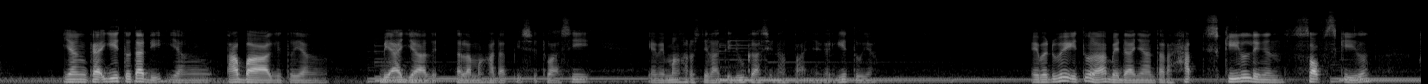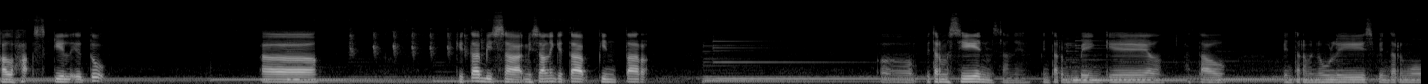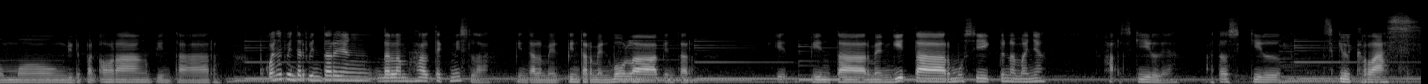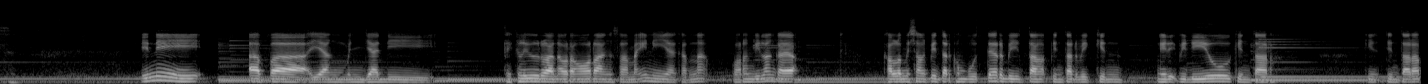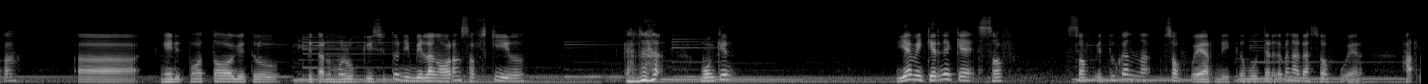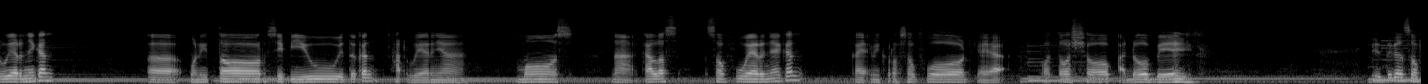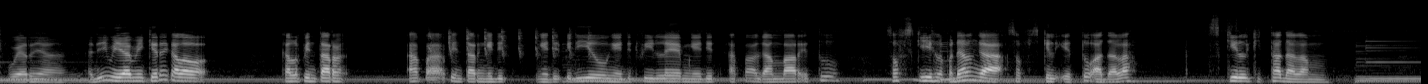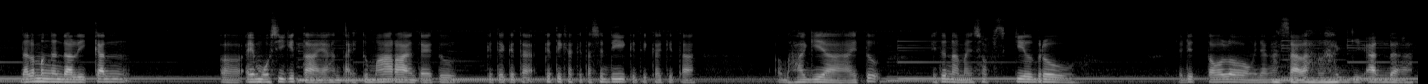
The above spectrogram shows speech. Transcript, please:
yang kayak gitu tadi yang tabah gitu yang bi aja dalam menghadapi situasi ya memang harus dilatih juga sih nampaknya kayak gitu ya. Eh by the way itulah bedanya antara hard skill dengan soft skill. Kalau hard skill itu uh, kita bisa misalnya kita pintar uh, pintar mesin misalnya pintar membengkel atau pintar menulis, pintar ngomong di depan orang, pintar pokoknya pintar-pintar yang dalam hal teknis lah, pintar main, pintar main bola, pintar pintar main gitar, musik itu namanya hard skill ya atau skill skill keras. Ini apa yang menjadi kekeliruan orang-orang selama ini ya karena orang bilang kayak kalau misalnya pintar komputer, pintar, pintar bikin ngedit video, pintar pintar apa uh, ngedit foto gitu pintar melukis itu dibilang orang soft skill. Karena mungkin dia mikirnya kayak soft soft itu kan software di komputer itu kan ada software. Hardwarenya kan uh, monitor CPU itu kan hardwarenya. Mouse. Nah kalau softwarenya kan kayak Microsoft Word kayak Photoshop Adobe gitu itu kan softwarenya. Jadi dia mikirnya kalau kalau pintar apa pintar ngedit ngedit video ngedit film ngedit apa gambar itu soft skill. Padahal nggak soft skill itu adalah skill kita dalam dalam mengendalikan uh, emosi kita ya. Entah itu marah entah itu ketika kita ketika kita sedih ketika kita bahagia. Itu itu namanya soft skill bro. Jadi tolong jangan salah lagi anda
